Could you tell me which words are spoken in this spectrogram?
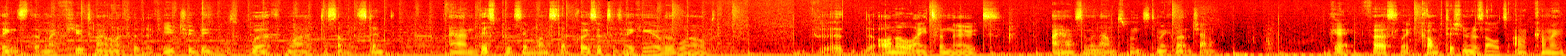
thinks that my futile effort of YouTubing was worthwhile to some extent, and this puts him one step closer to taking over the world. Uh, on a lighter note, I have some announcements to make about the channel. Okay, firstly, competition results are coming.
